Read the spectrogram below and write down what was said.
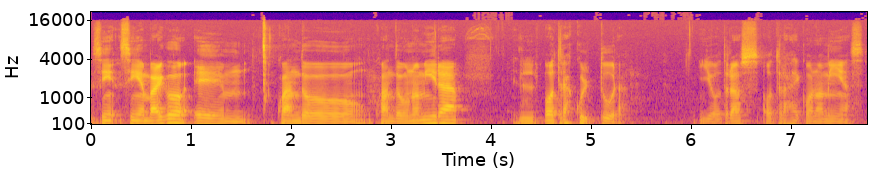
Sin, embargo, em, cuando, cuando uno mira otras culturas y otras, otras economías,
